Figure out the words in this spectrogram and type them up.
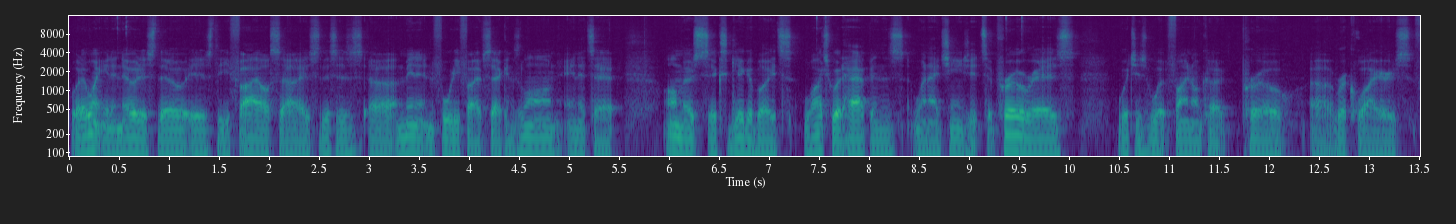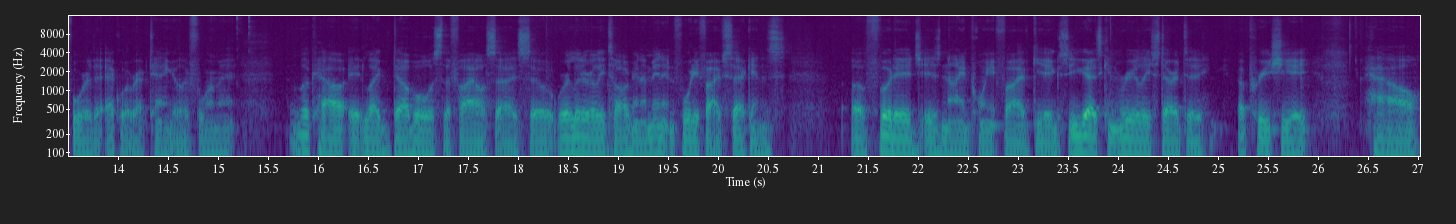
What I want you to notice though is the file size. This is uh, a minute and 45 seconds long and it's at almost six gigabytes. Watch what happens when I change it to ProRes, which is what Final Cut Pro uh, requires for the equirectangular format look how it like doubles the file size. So we're literally talking a minute and 45 seconds of footage is 9.5 gigs. So you guys can really start to appreciate how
